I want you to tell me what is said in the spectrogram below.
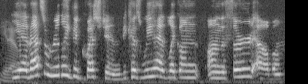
You know, Yeah, that's a really good question because we had like on on the third album,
